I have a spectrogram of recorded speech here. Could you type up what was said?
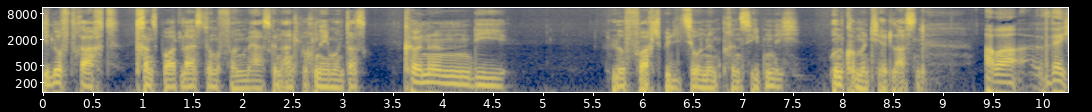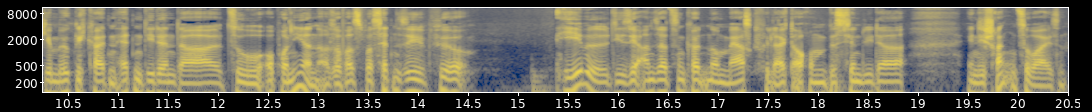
die Luftfrachttransportleistung von Maersk in Anspruch nehmen. Und das können die Luftfrachtspeditionen im Prinzip nicht unkommentiert lassen. Aber welche Möglichkeiten hätten die denn da zu opponieren? Also was, was hätten sie für Hebel, die sie ansetzen könnten, um Maersk vielleicht auch ein bisschen wieder in die Schranken zu weisen?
